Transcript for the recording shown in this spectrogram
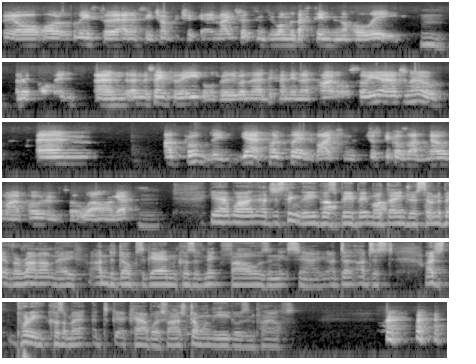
you know, or at least the NFC Championship game. I expect them to be one of the best teams in the whole league. Mm. And they've not been. And, and the same for the Eagles, really, when they're defending their title. So, yeah, I don't know. Um, I'd probably, yeah, probably play the Vikings just because I'd know my opponent so well, I guess. Mm. Yeah, well, I just think the Eagles would be a bit more dangerous. They're on a bit of a run, aren't they? Underdogs again because of Nick Foles, and it's you know, I, I just, I just probably because I'm a, a Cowboys fan, I just don't want the Eagles in the playoffs.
